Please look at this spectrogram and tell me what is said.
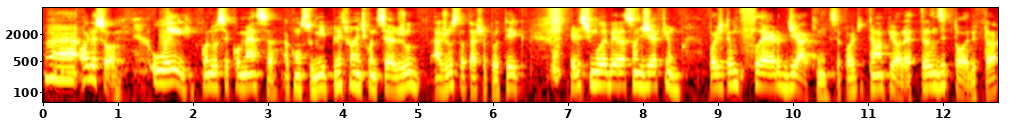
Ah, olha só, o whey, quando você começa a consumir, principalmente quando você ajuda, ajusta a taxa proteica, ele estimula a liberação de GF1 pode ter um flare de acne, você pode ter uma piora, é transitório, tá?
